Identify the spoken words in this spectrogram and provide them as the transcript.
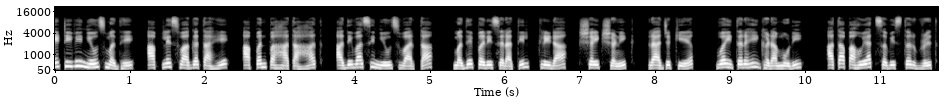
एटीव्ही न्यूजमध्ये आपले स्वागत आहे. आपण पाहत आहात आदिवासी न्यूज वार्ता मध्ये परिसरातील क्रीडा शैक्षणिक राजकीय व इतरही घडामोडी. आता पाहुयात सविस्तर वृत्त.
